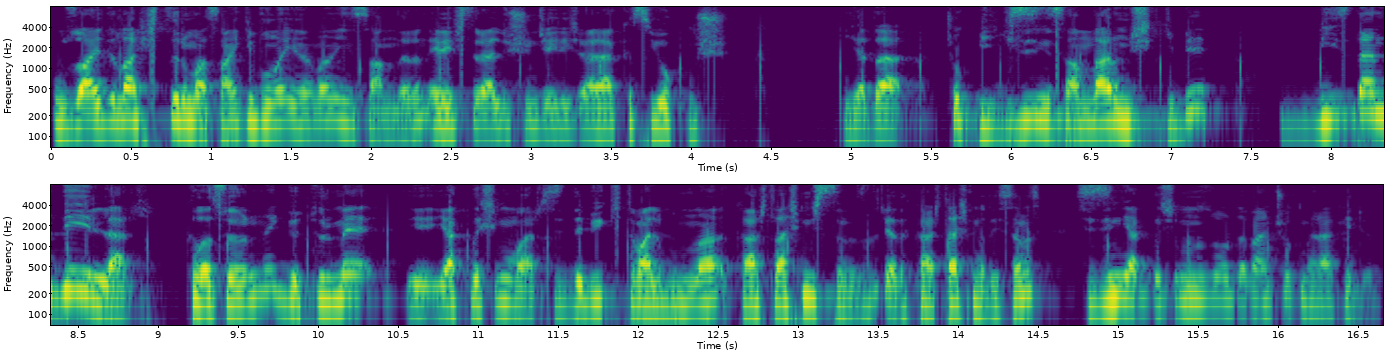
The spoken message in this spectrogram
uzaydılaştırma sanki buna inanan insanların eleştirel düşünceyle hiç alakası yokmuş. Ya da çok bilgisiz insanlarmış gibi bizden değiller klasörüne götürme e, yaklaşımı var. Siz de büyük ihtimalle bununla karşılaşmışsınızdır ya da karşılaşmadıysanız sizin yaklaşımınız orada ben çok merak ediyorum.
